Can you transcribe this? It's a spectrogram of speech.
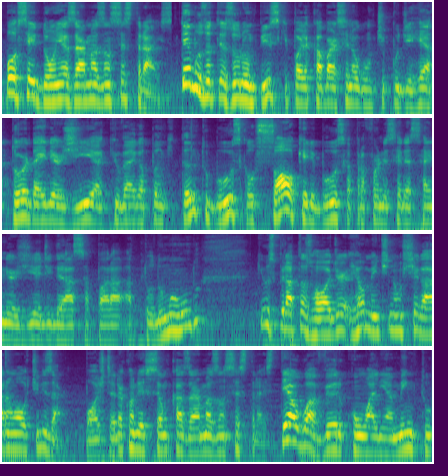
Poseidon e as armas ancestrais. Temos o tesouro One Piece que pode acabar sendo algum tipo de reator da energia que o Vegapunk tanto busca. O sol que ele busca para fornecer essa energia de graça para todo mundo que os piratas Roger realmente não chegaram a utilizar. Pode ter a conexão com as armas ancestrais. Tem algo a ver com o alinhamento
